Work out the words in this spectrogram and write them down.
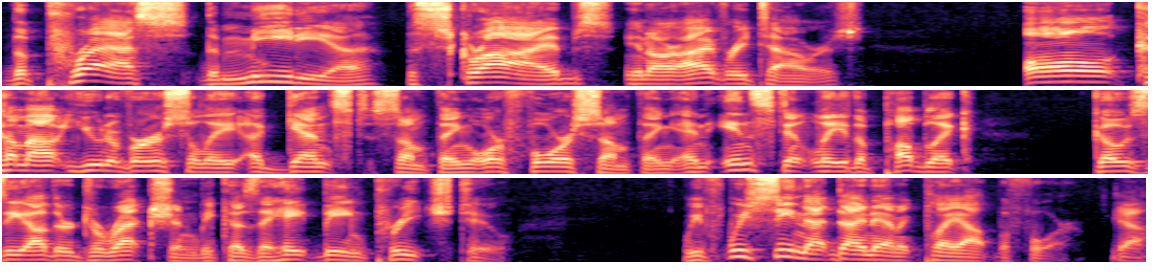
the press, the media, the scribes in our ivory towers all come out universally against something or for something, and instantly the public goes the other direction because they hate being preached to. We've we've seen that dynamic play out before. Yeah.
